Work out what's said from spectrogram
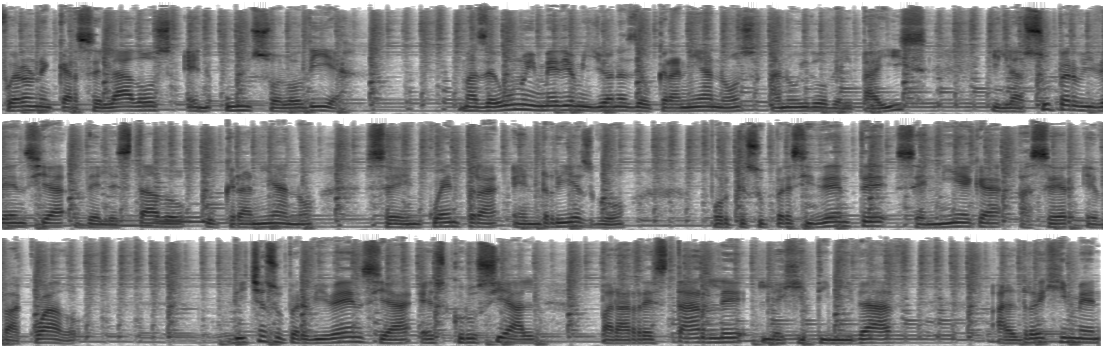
fueron encarcelados en un solo día. Más de uno y medio millones de ucranianos han huido del país y la supervivencia del Estado ucraniano se encuentra en riesgo porque su presidente se niega a ser evacuado. Dicha supervivencia es crucial para restarle legitimidad al régimen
